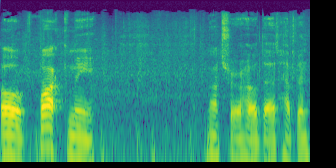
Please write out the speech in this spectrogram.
Oh, fuck me. Not sure how that happened.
